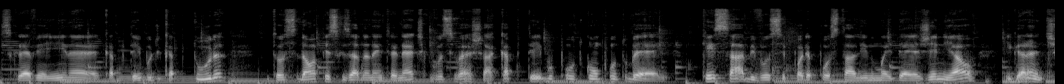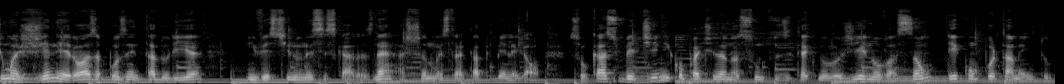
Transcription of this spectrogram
Escreve aí, né, captable de captura. Então se dá uma pesquisada na internet que você vai achar captable.com.br. Quem sabe você pode apostar ali numa ideia genial e garantir uma generosa aposentadoria investindo nesses caras, né? Achando uma startup bem legal. Sou Cássio Bettini, compartilhando assuntos de tecnologia, inovação e comportamento.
